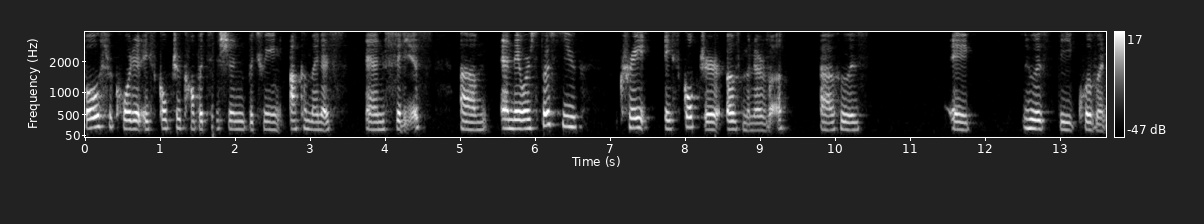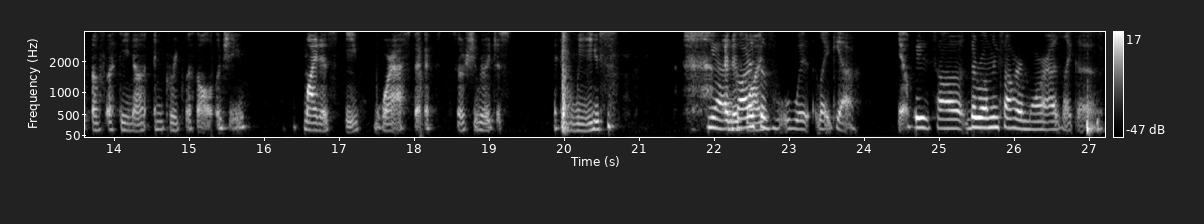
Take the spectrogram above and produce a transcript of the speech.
both recorded a sculpture competition between Alcamenes and Phidias. Um, and they were supposed to create a sculpture of Minerva, uh, who is a who is the equivalent of Athena in Greek mythology, minus the war aspect. So she really just, I think, weaves. Yeah, And goddess of like yeah. Yeah. We saw the Romans saw her more as like a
